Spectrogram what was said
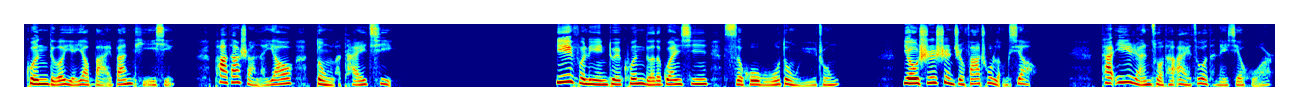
昆德也要百般提醒，怕他闪了腰，动了胎气。伊芙琳对昆德的关心似乎无动于衷，有时甚至发出冷笑。他依然做他爱做的那些活儿。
